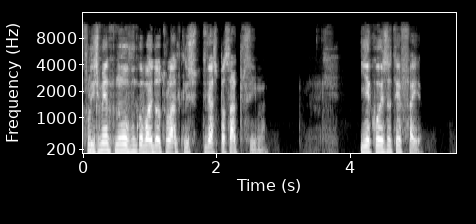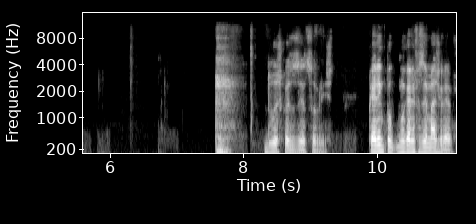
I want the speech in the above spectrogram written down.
Felizmente não houve um comboio do outro lado que lhes tivesse passado por cima. E a coisa teve feia. Duas coisas a dizer sobre isto. Querem, não querem fazer mais greves?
